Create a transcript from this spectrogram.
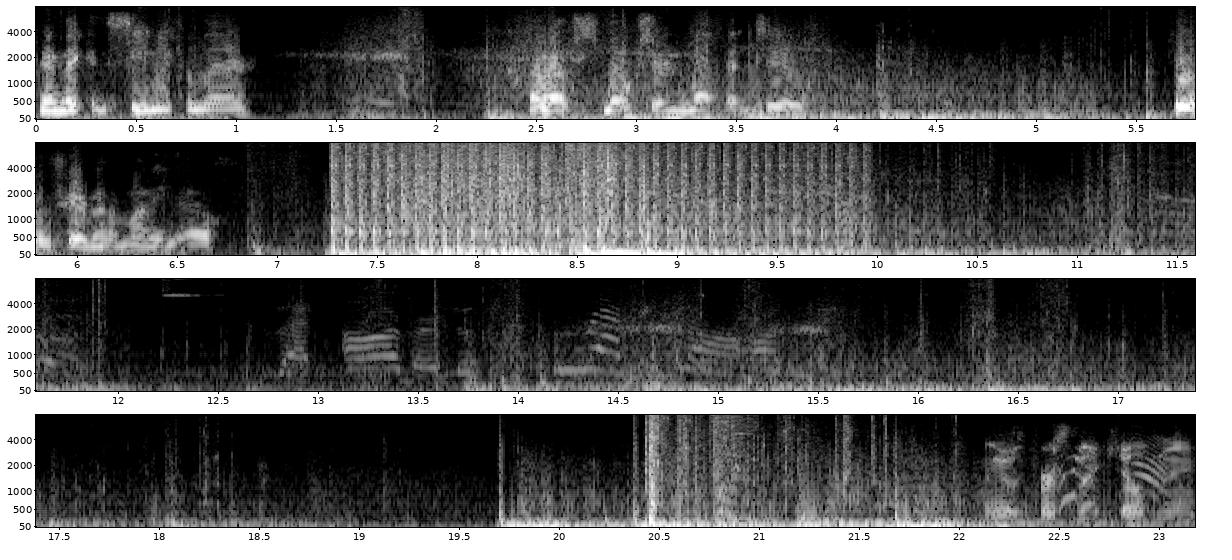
Man, they can see me from there. I don't have smokes or nothing, too. Do have a fair amount of money, though. That armor looks ratty on you. I think it was the person that killed me.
